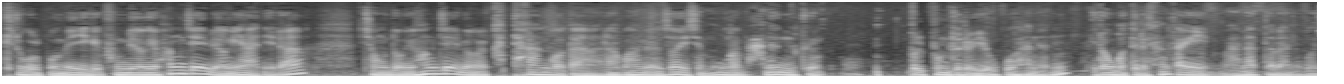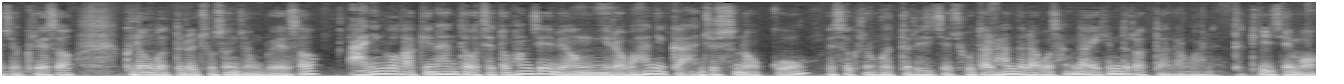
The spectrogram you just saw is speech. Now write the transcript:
기록을 보면 이게 분명히 황제의 명이 아니라 정동이 황제의 명을 갖다간 거다라고 하면서 이제 뭔가 많은 그 물품들을 요구하는 이런 것들이 상당히 많았다라는 거죠. 그래서 그런 것들을 조선 정부에서 아닌 것 같긴 한데 어쨌든 황제의 명이라고 하니까 안 줄 수는 없고 그래서 그런 것들을 이제 조달하느라고 상당히 힘들었다라고 하는 특히 이제 뭐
